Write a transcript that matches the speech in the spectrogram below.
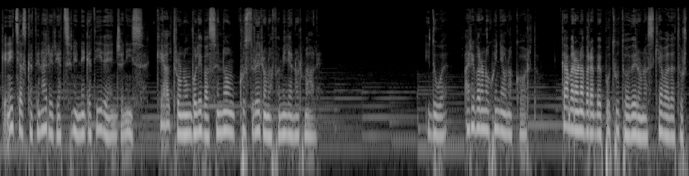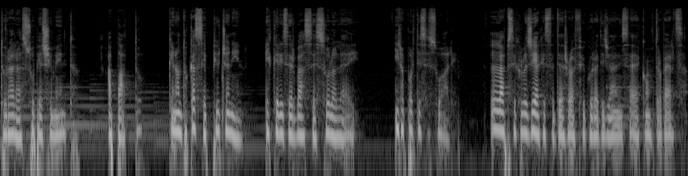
che inizia a scatenare reazioni negative in Janice, che altro non voleva se non costruire una famiglia normale. I due arrivarono quindi a un accordo. Cameron avrebbe potuto avere una schiava da torturare a suo piacimento, a patto che non toccasse più Janine e che riservasse solo a lei i rapporti sessuali. La psicologia che sta dietro la figura di Janice è controversa.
